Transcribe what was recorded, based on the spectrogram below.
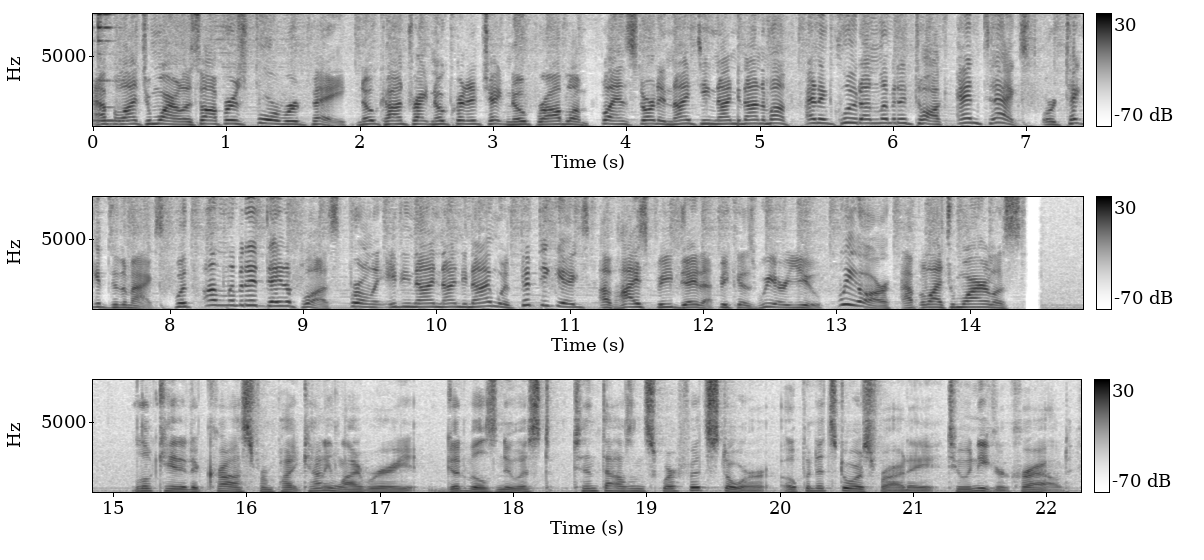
Appalachian Wireless offers forward pay. No contract, no credit check, no problem. Plans start at $19.99 a month and include unlimited talk and text or take it to the max with unlimited data plus for only $89.99 with 50 gigs of high speed data because we are you. We are Appalachian Wireless. Located across from Pike County Library, Goodwill's newest 10,000 square foot store opened its doors Friday to an eager crowd.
